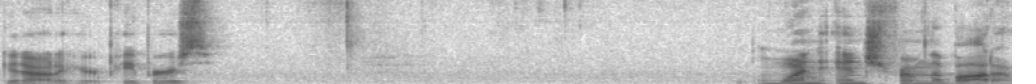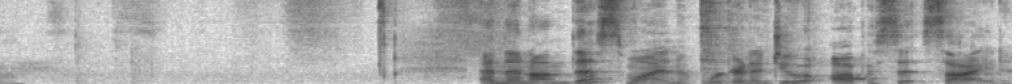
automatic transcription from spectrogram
Get out of here, papers one inch from the bottom. And then on this one, we're gonna do an opposite side.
